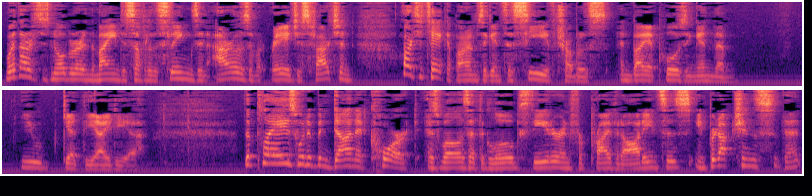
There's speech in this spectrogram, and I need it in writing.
Whether it is nobler in the mind to suffer the slings and arrows of outrageous fortune, or to take up arms against a sea of troubles, and by opposing in them. You get the idea. The plays would have been done at court as well as at the Globe Theatre and for private audiences in productions that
